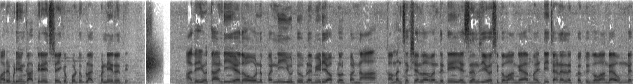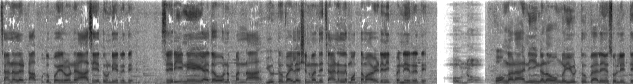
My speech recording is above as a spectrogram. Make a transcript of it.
மறுபடியும் காப்பிரைட் ஸ்ட்ரைக்கை போட்டு பிளாக் பண்ணிடுறது. அதையும் தாண்டி ஏதோ ஒன்று பண்ணி யூடியூப்பில் வீடியோ அப்லோட் பண்ணால் கமெண்ட் செக்ஷனில் வந்துட்டு எஸ்எம்ஜிஓஸுக்கு வாங்க மல்டி சேனல் நெட்ஒர்க்குக்கு வாங்க உங்கள் சேனலில் டாப்புக்கு போயிடும்னு ஆசையை தூண்டிடுறது. சரின்னு ஏதோ ஒன்று பண்ணால் யூடியூப் வைலேஷன் வந்து சேனலில் மொத்தமாகவே டிலீட் பண்ணிடுறது. போங்கடா நீங்களும் உங்கள் யூடியூப் வேலையும் சொல்லிட்டு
